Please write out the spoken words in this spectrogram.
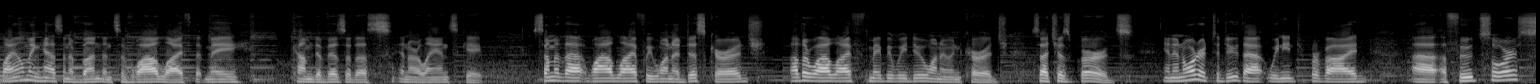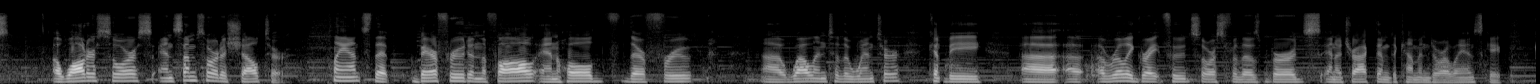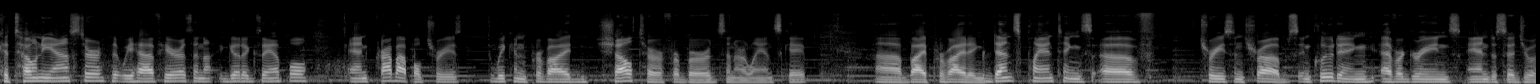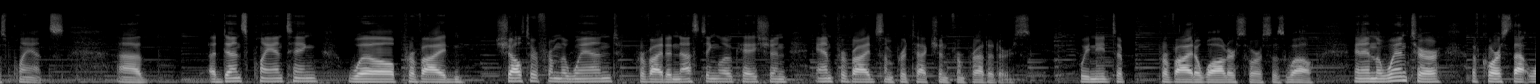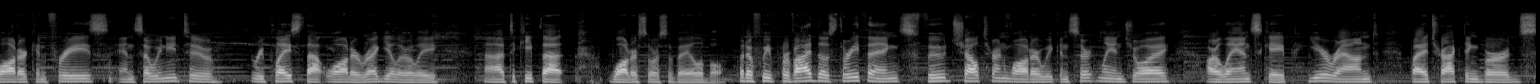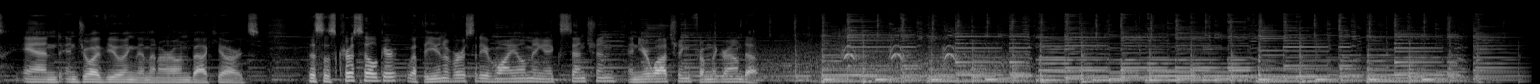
Wyoming has an abundance of wildlife that may come to visit us in our landscape. Some of that wildlife we want to discourage. Other wildlife maybe we do want to encourage, such as birds. And in order to do that, we need to provide uh, a food source, a water source, and some sort of shelter. Plants that bear fruit in the fall and hold their fruit uh, well into the winter can be uh, a, a, really great food source for those birds and attract them to come into our landscape. Cotoneaster that we have here is a good example, and crabapple trees. We can provide shelter for birds in our landscape uh, by providing dense plantings of trees and shrubs, including evergreens and deciduous plants. Uh, a dense planting will provide shelter from the wind, provide a nesting location, and provide some protection from predators. We need to provide a water source as well. And in the winter, of course, that water can freeze, and so we need to replace that water regularly uh, to keep that water source available. But if we provide those three things, food, shelter, and water, we can certainly enjoy our landscape year-round by attracting birds and enjoy viewing them in our own backyards. This is Chris Hilgert with the University of Wyoming Extension, and you're watching From the Ground Up.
